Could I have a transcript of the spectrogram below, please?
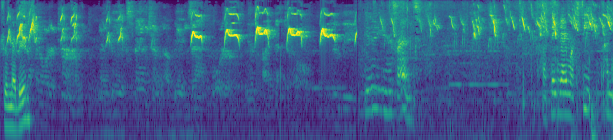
Trim my beard. These are your friends. I think I must feet. I'm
